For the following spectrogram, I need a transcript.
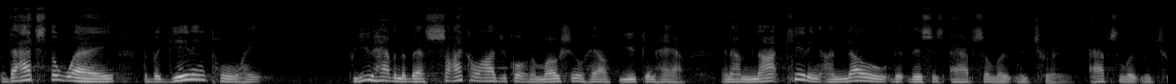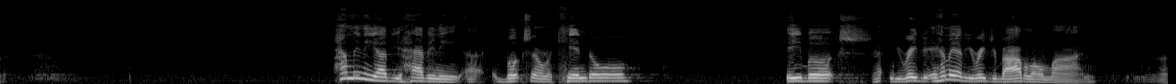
That's the way, the beginning point for you having the best psychological and emotional health you can have. And I'm not kidding. I know that this is absolutely true. Absolutely true. How many of you have any uh, books on a Kindle, e-books? You read? How many of you read your Bible online? Uh,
